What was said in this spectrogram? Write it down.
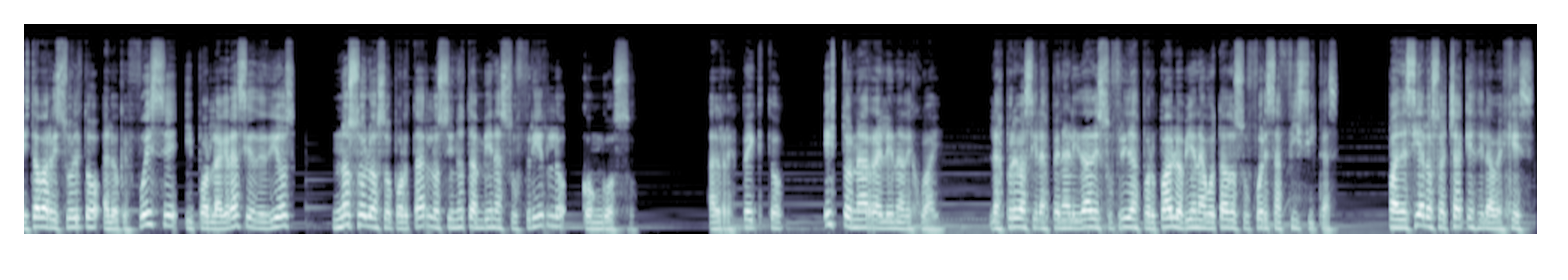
Estaba resuelto a lo que fuese y por la gracia de Dios no solo a soportarlo, sino también a sufrirlo con gozo. Al respecto, esto narra Elena de Huay. Las pruebas y las penalidades sufridas por Pablo habían agotado sus fuerzas físicas. Padecía los achaques de la vejez.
